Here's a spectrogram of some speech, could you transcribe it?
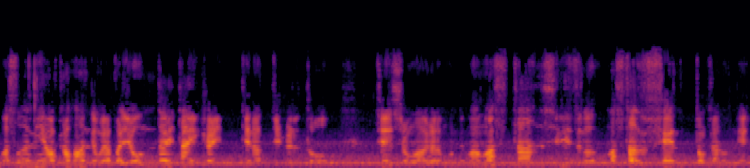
まあ、そのにわかファンでもやっぱり4大大会ってなってくるとテンションが上がるもんで、まあ、マスターズシリーズのマスターズ戦とかのね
